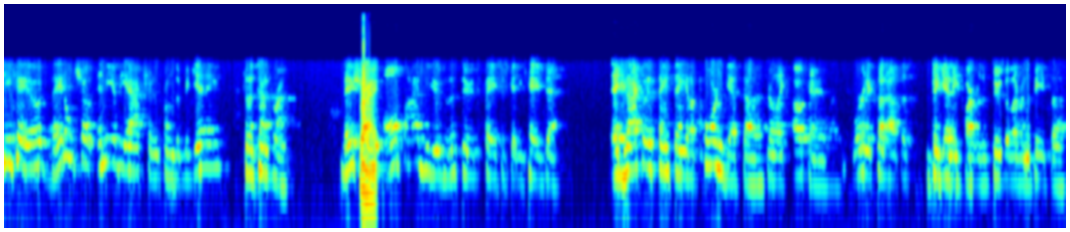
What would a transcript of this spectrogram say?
TKO'd, they don't show any of the action from the beginning to the 10th round. They show Right. you all five views of this dude's face just getting caved in. Exactly the same thing that a porn gift does. They're like, okay, like, we're going to cut out this beginning part where this dude's delivering the pizza,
